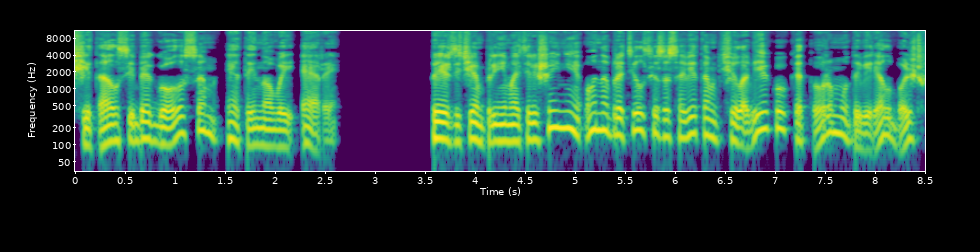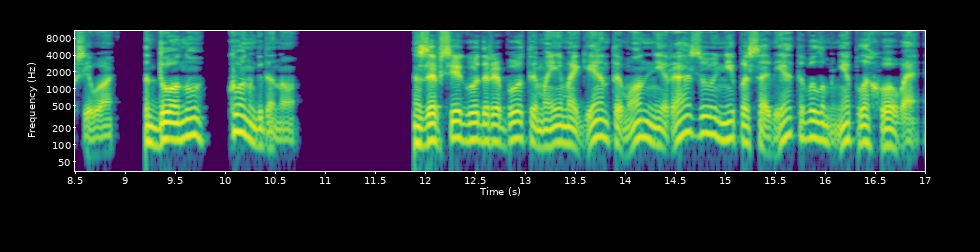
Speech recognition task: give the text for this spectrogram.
считал себя голосом этой новой эры. Прежде чем принимать решение, он обратился за советом к человеку, которому доверял больше всего – Дону Конгдону. За все годы работы моим агентом он ни разу не посоветовал мне плохого,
